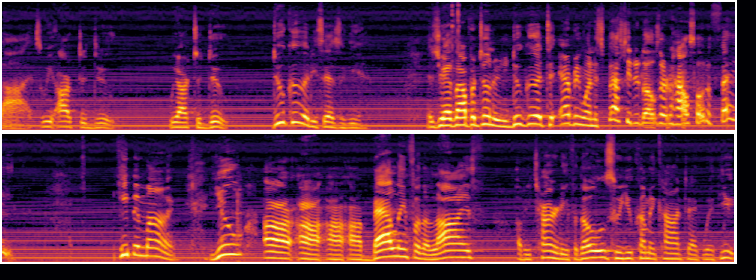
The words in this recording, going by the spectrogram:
lives. We are to do. We are to do. Do good, he says again as you have the opportunity, do good to everyone, especially to those that are the household of faith. Keep in mind, you are, are, are, are battling for the lives of eternity for those who you come in contact with. You,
